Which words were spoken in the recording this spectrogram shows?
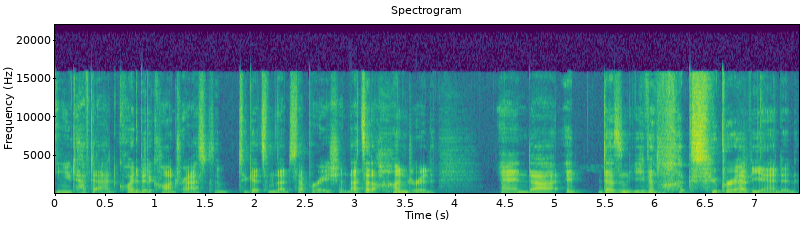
And you'd have to add quite a bit of contrast to, to get some of that separation. That's at 100, and uh, it doesn't even look super heavy-handed.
